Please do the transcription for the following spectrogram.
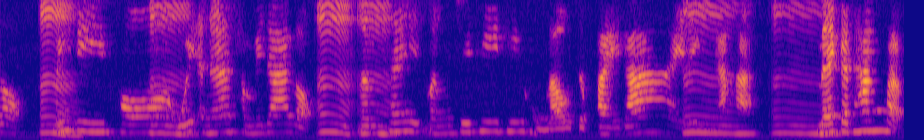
หรอกอืมไม่ดีพออมอุ้ยอันนั้นทำไม่ได้หรอกอืมมันไม่ใช่มันไม่ใช่ที่ที่ของเราจะไปได้อะไรอย่างเงี้ยค่ะอืมแม้กระทั่งแบบ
